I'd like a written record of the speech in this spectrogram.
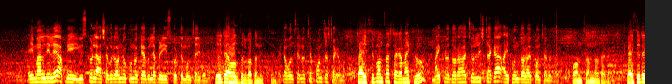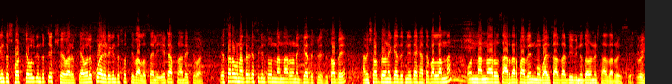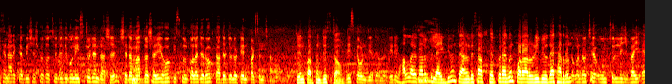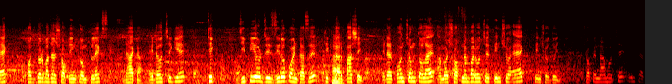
এই মাল নিলে আপনি ইউজ করলে আশা করি অন্য কোনো ক্যাবলে আপনি ইউজ করতে মন চাইবে না। এইটা হোলসেল কত নিচ্ছেন? এটা হোলসেল হচ্ছে পঞ্চাশ টাকা মতো টাইপ সি পঞ্চাশ টাকা মাইক্রো মাইক্রো ধরা হয় চল্লিশ টাকা আইফোন ধরা হয় পঞ্চান্ন টাকা। পঞ্চান্ন টাকা। গাইস এটা কিন্তু শর্ট কেবল কিন্তু টেকসই আর কেবলের কোয়ালিটি কিন্তু সত্যি ভালো। চাইলে এটা আপনারা দেখতে পারেন। এছাড়া ওনাদের কাছে কিন্তু অন্যান্য আরও অনেক গ্যাজেট রয়েছে। তবে আমি সব ধরনের গ্যাজেট নিয়ে দেখাতে পারলাম না। অন্যান্য আরও চার্জার পাবেন মোবাইল চার্জার বিভিন্ন ধরনের চার্জার রয়েছে। এখানে আরেকটা বিশেষ কথা হচ্ছে যদি কোনো স্টুডেন্ট আসে সেটা মাদ্রাসারই হোক স্কুল কলেজের হোক তাদের জন্য টেন পার্সেন্ট ছাড়। টেন পার্সেন্ট ডিসকাউন্ট ডিসকাউন্ট দিয়ে আমরা ডিরেক্ট ভালো লাগে তাহলে একটু লাইক দিবেন চ্যানেলটি সাবস্ক্রাইব করে রাখবেন পরে আরও রিভিউ দেখার জন্য। দোকানটা হচ্ছে উনচল্লিশ বাই এক খদ্দর বাজার শপিং কমপ্লেক্স ঢাকা। এটা হচ্ছে গিয়ে ঠিক জিপিওর যে জিরো পয়েন্ট আছে ঠিক হ্যাঁ। তার পাশেই। এটার পঞ্চম তলায় আমার শপ নাম্বার হচ্ছে তিনশো এক, তিনশো দুই। শপের নাম হচ্ছে ইন্টার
